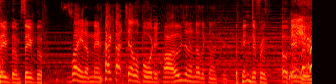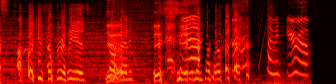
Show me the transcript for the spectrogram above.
Save them, save them. Wait a minute. I got teleported. All right, who's in another country? The ping difference. Oh, Danny Me. is. Oh, you someone really is. Yeah. No, Daddy. Yeah. Yeah, I'm in Europe.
